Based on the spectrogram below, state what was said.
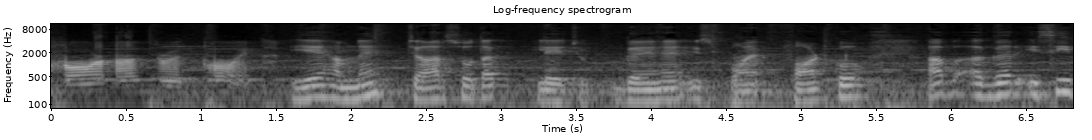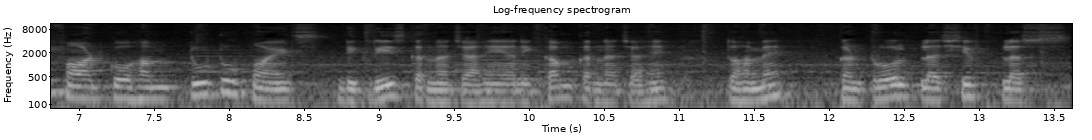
400 point, ये हमने 400 तक ले चुक गए हैं इस फॉन्ट को। अब अगर इसी फॉन्ट को हम टू टू पॉइंट्स डिक्रीज़ करना चाहें यानी कम करना चाहें तो हमें control plus shift plus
